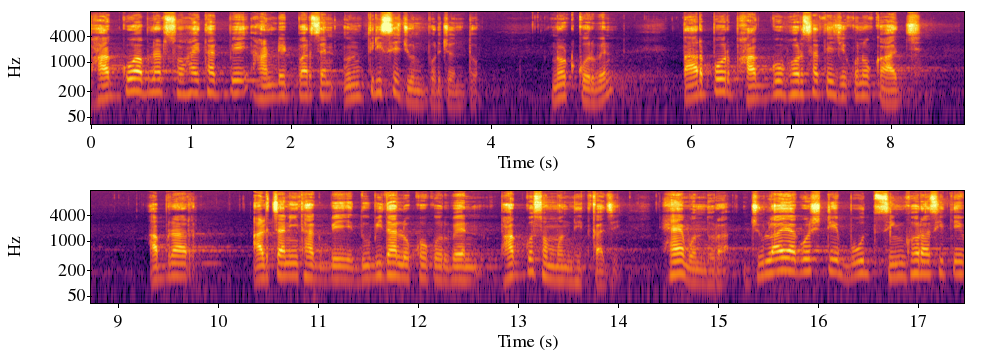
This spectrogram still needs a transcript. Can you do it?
ভাগ্য আপনার সহায় থাকবে হান্ড্রেড পারসেন্ট উনত্রিশে জুন পর্যন্ত। নোট করবেন, তারপর ভাগ্য ভরসাতে যে কোনো কাজ আপনার আড়চানি থাকবে, দুবিধা লক্ষ্য করবেন ভাগ্য সম্বন্ধিত কাজে। হ্যাঁ বন্ধুরা, জুলাই, আগস্টে বুধ, সিংহ রাশিতে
